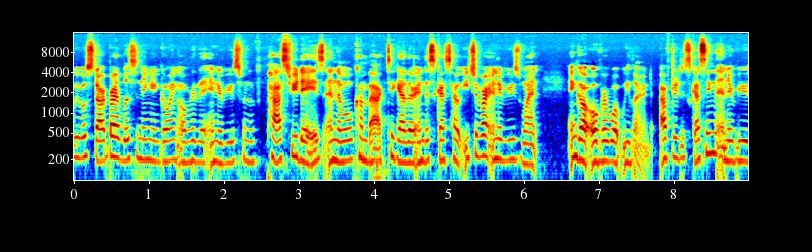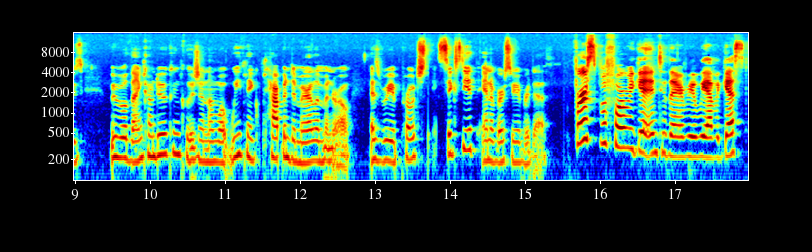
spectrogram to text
we will start by listening and going over the interviews from the past few days, and then we'll come back together and discuss how each of our interviews went and go over what we learned. After discussing the interviews, we will then come to a conclusion on what we think happened to Marilyn Monroe as we approach the 60th anniversary of her death. First, before we get into the interview, we have a guest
